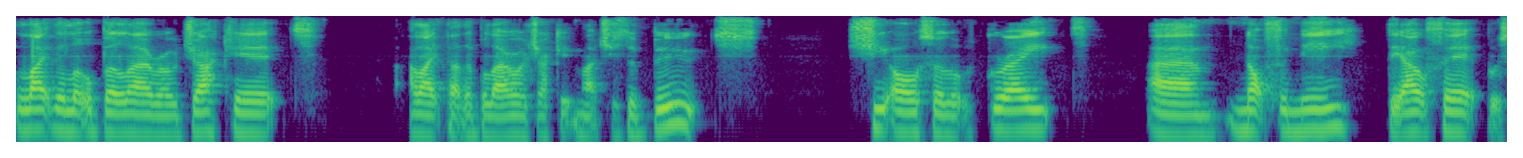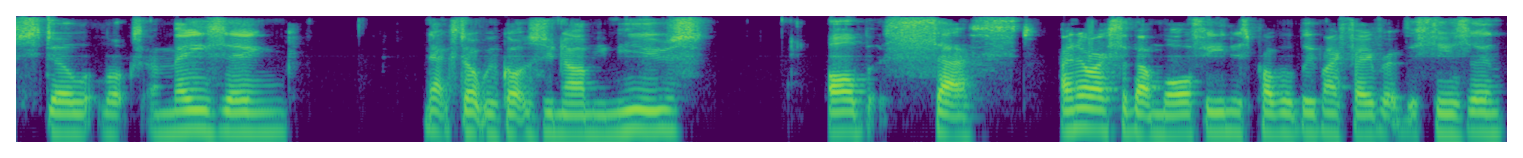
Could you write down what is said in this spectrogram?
Like the little bolero jacket. I like that the bolero jacket matches the boots. She also looks great. Um, not for me, the outfit, but still looks amazing. Next up, we've got Xunami Muse. Obsessed. I know I said that Morphine is probably my favorite of the season,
